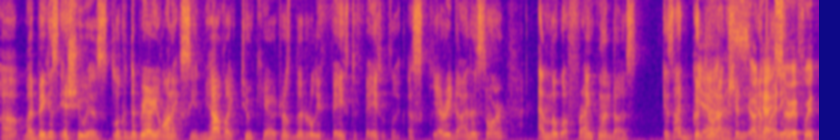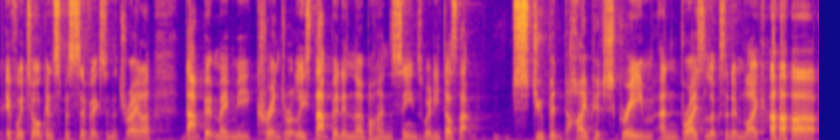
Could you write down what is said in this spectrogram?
Uh, my biggest issue is look at the baryonyx scene. We have like two characters literally face to face with like a scary dinosaur, and look what Franklin does. Is that good Yeah, direction? it's- and Okay, so if we're if we're talking specifics in the trailer, that bit made me cringe, or at least that bit in the behind the scenes when he does that stupid high pitched scream, and Bryce looks at him like, "Ha ha ha!"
